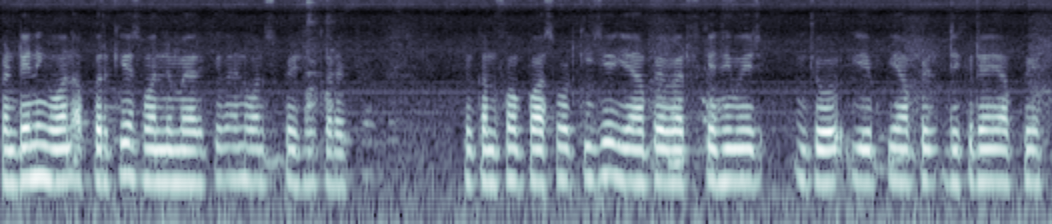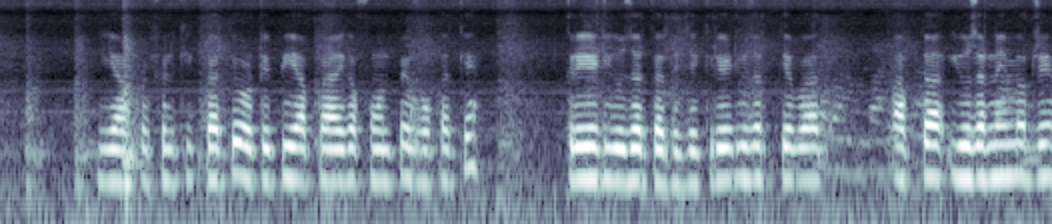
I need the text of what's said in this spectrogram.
containing one upper case one numerical and one special character फिर कंफर्म पासवर्ड कीजिए। यहाँ पे वेरिफिकेशन इमेज जो ये, यहाँ पे दिख रहे हैं, यहाँ पे यहाँ पे फिल की करके ओटीपी आपका आएगा फ़ोन पे, वो करके क्रिएट यूज़र कर दीजिए। क्रिएट यूज़र के बाद आपका यूज़र नेम और जो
